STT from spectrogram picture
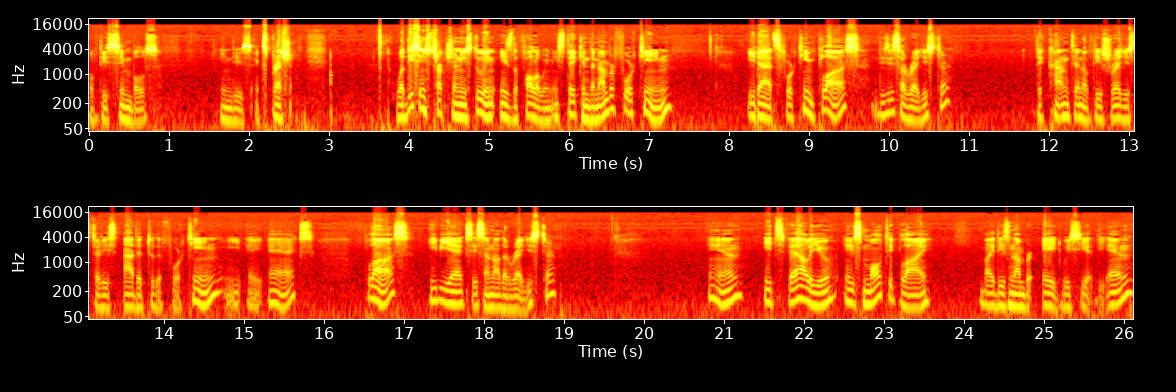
of these symbols in this expression what this instruction is doing is the following. It's taking the number 14, it adds 14 plus, this is a register, the content of this register is added to the 14, EAX, plus EBX is another register, and its value is multiplied by this number 8 we see at the end,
